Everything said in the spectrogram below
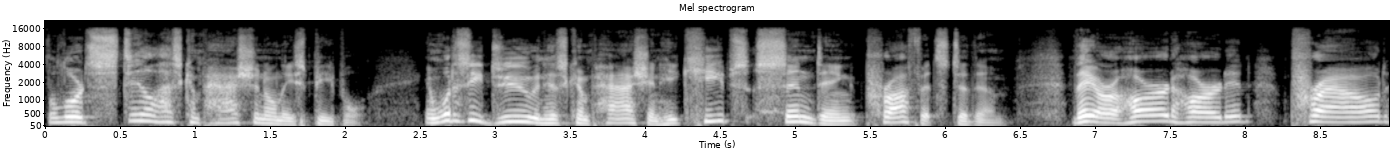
The Lord still has compassion on these people. And what does he do in his compassion? He keeps sending prophets to them. They are hard hearted, proud,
